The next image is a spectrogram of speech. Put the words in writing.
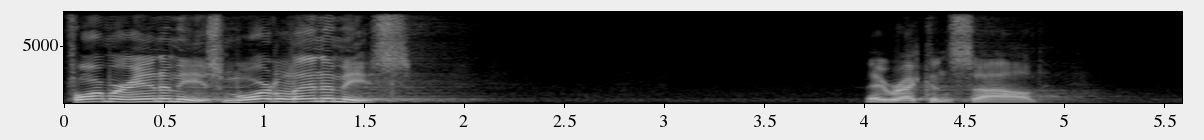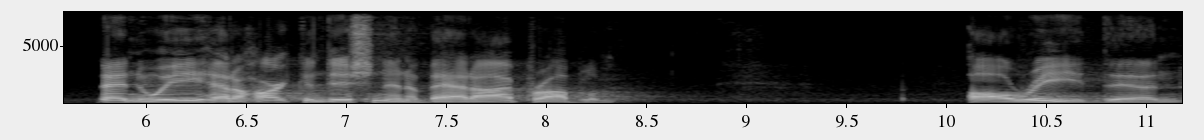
Former enemies, mortal enemies. They reconciled. Van Nui had a heart condition and a bad eye problem. Paul Reed then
